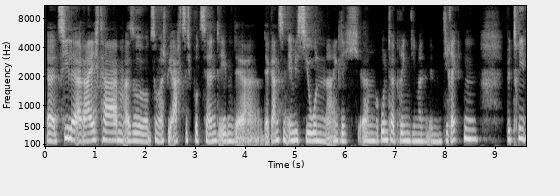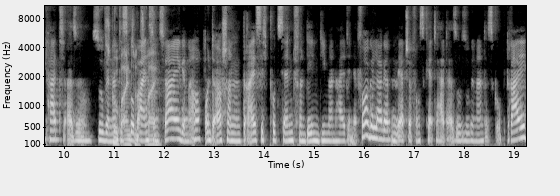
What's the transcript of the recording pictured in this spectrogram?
äh, Ziele erreicht haben, also zum Beispiel 80 Prozent eben der, der ganzen Emissionen eigentlich ähm, runterbringen, die man im direkten Betrieb hat, also sogenannte Scope, 1, Scope 1 und 2, genau. Und auch schon 30 Prozent von denen, die man halt in der vorgelagerten Wertschöpfungskette hat, also sogenannte Scope 3.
